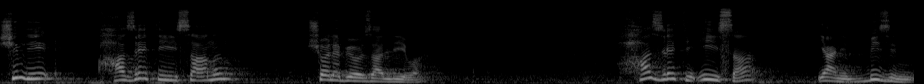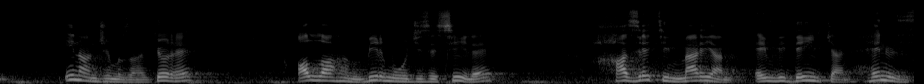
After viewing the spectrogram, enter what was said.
Şimdi Hazreti İsa'nın şöyle bir özelliği var. Hazreti İsa yani bizim inancımıza göre Allah'ın bir mucizesiyle Hazreti Meryem evli değilken, henüz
